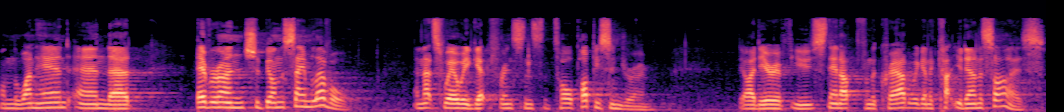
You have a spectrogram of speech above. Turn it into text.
on the one hand, and that everyone should be on the same level. And that's where we get, for instance, the tall poppy syndrome. The idea if you stand up from the crowd, we're going to cut you down to size.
